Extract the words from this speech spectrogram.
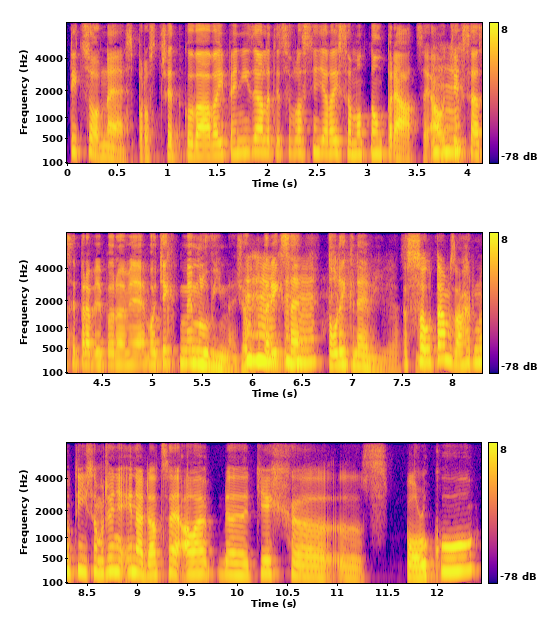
ty, co ne zprostředkovávají peníze, ale ty, co vlastně dělají samotnou práci. A o Mhm. těch se asi pravděpodobně, o těch my mluvíme, že? o kterých se mhm. tolik neví. Vlastně. Jsou tam zahrnutý samozřejmě i nadace, ale těch spolků,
